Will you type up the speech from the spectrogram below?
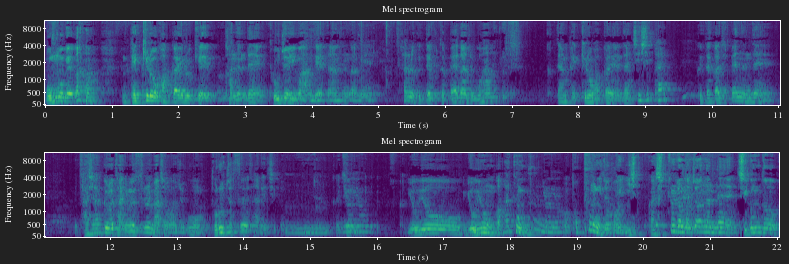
몸무게가 한 100kg 가까이로 이렇게 갔는데 도저히 이건 안 되겠다는 생각에 살을 그때부터 빼가지고 한 그때 한 100kg 가까이 되는데 한 78? 그때까지 뺐는데 다시 학교를 다니면서 술을 마셔가지고 도로 쪘어요 살이 지금. 그러니까 지금 요요? 요요인가? 하여튼 폭풍 요요. 어, 폭풍이죠. 거의 20, 한 10kg 정도 쪘는데 지금도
